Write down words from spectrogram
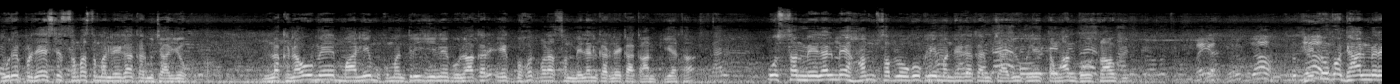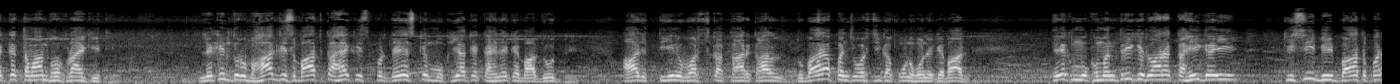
पूरे प्रदेश के समस्त मनरेगा कर्मचारियों को लखनऊ में माननीय मुख्यमंत्री जी ने बुलाकर एक बहुत बड़ा सम्मेलन करने का काम किया था। उस सम्मेलन में हम सब लोगों के लिए मनरेगा कर्मचारियों के लिए तमाम घोषणाओं की हितों को ध्यान में रखकर तमाम घोषणाएँ की थी। लेकिन दुर्भाग्य इस बात का है कि इस प्रदेश के मुखिया के कहने के बावजूद भी आज तीन वर्ष का कार्यकाल दोबारा पंचवर्षीय का पूर्ण होने के बाद एक मुख्यमंत्री के द्वारा कही गई किसी भी बात पर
